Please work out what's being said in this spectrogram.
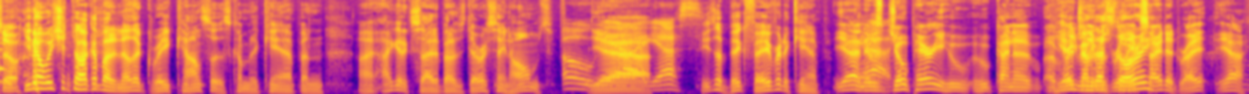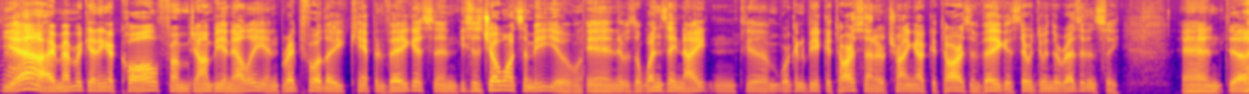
So You know, we should talk about another great counselor that's coming to camp, and I, I get excited about it. Is Derek St. Holmes. Oh Yeah. yeah, yes. He's a big favorite at camp. yeah, and it was Joe Perry who who kind of you originally remember was that really story? excited, right? Yeah. Yeah, I remember getting a call from John Bianelli, and right before the camp in Vegas, and he says Joe wants to meet you, and it was a Wednesday night, and um, we're going to be at Guitar Center trying out guitars in Vegas. They were doing their residency, and uh,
